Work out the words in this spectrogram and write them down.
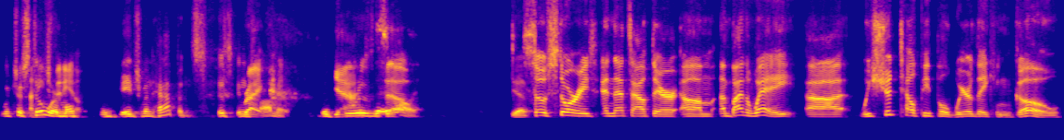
which are still where engagement happens. Right. comment. Yeah, true as they so-. Yes. So stories, and that's out there. Um, and by the way, uh, we should tell people where they can go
